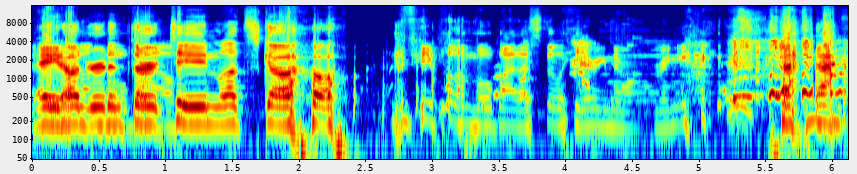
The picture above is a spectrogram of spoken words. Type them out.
813, let's go! The people on mobile are still hearing the ringing.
